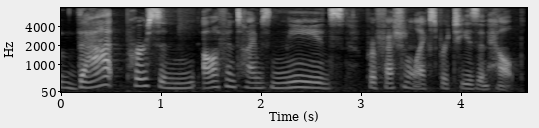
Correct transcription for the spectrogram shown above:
that person oftentimes needs professional expertise and help.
